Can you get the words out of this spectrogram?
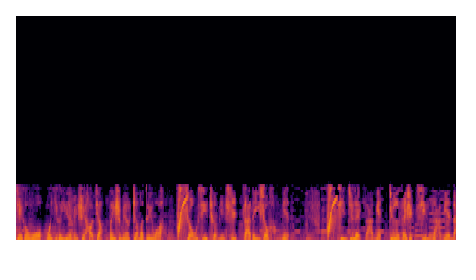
这个舞，我一个月没睡好觉。为什么要这么对我？首席扯面师拉的一手好面，辛芷蕾拉面，这才是新拉面呐！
